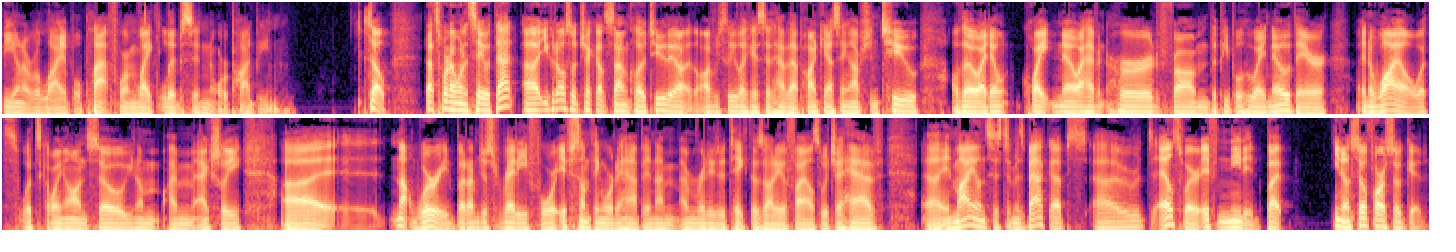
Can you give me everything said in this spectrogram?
be on a reliable platform like Libsyn or Podbean. So that's what I want to say with that. Uh, you could also check out SoundCloud too. They obviously, like I said, have that podcasting option too. Although I don't quite know, I haven't heard from the people who I know there in a while what's what's going on. So you know, I'm, I'm actually uh, not worried, but I'm just ready for if something were to happen. I'm I'm ready to take those audio files, which I have uh, in my own system as backups uh, elsewhere if needed. But you know, so far so good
